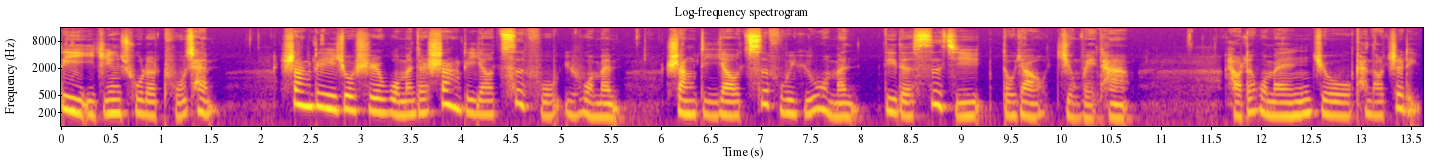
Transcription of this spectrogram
地已经出了土产，上帝就是我们的上帝，要赐福于我们。上帝要赐福于我们，地的四极都要敬畏他。好的，我们就看到这里。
